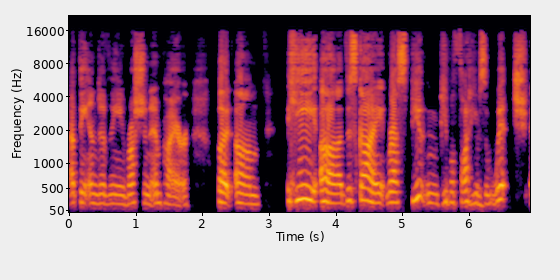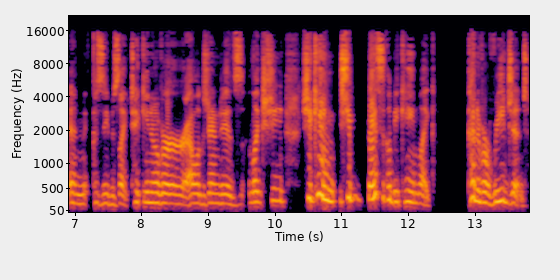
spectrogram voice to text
at the end of the Russian Empire, but um he uh this guy Rasputin people thought he was a witch and because he was like taking over Alexandria's like she she came she basically became like kind of a regent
